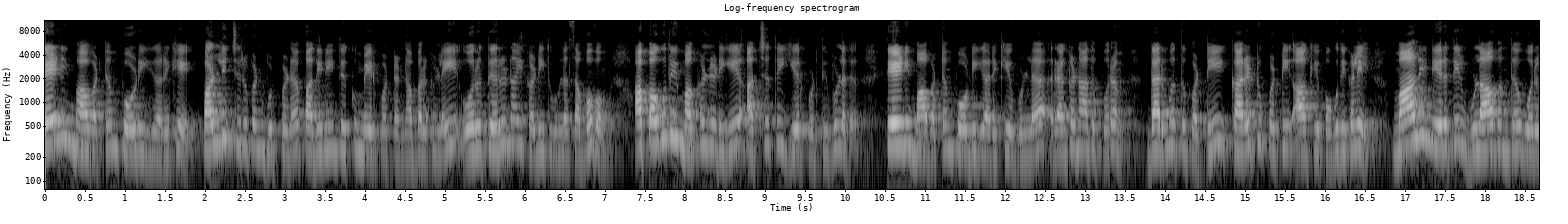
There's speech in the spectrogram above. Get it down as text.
Theni மாவட்டம் போடி அருகே பள்ளி சிறுவன் உட்பட பதினைந்துக்கும் மேற்பட்ட நபர்களை ஒரு தெருநாய் கடித்துள்ள சம்பவம் அப்பகுதி மக்களிடையே அச்சத்தை ஏற்படுத்தியுள்ளது. தேனி மாவட்டம் போடி அருகே உள்ள ரங்கநாதபுரம் தர்மத்துப்பட்டி கரட்டுப்பட்டி ஆகிய பகுதிகளில் மாலை நேரத்தில் உலா வந்த ஒரு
